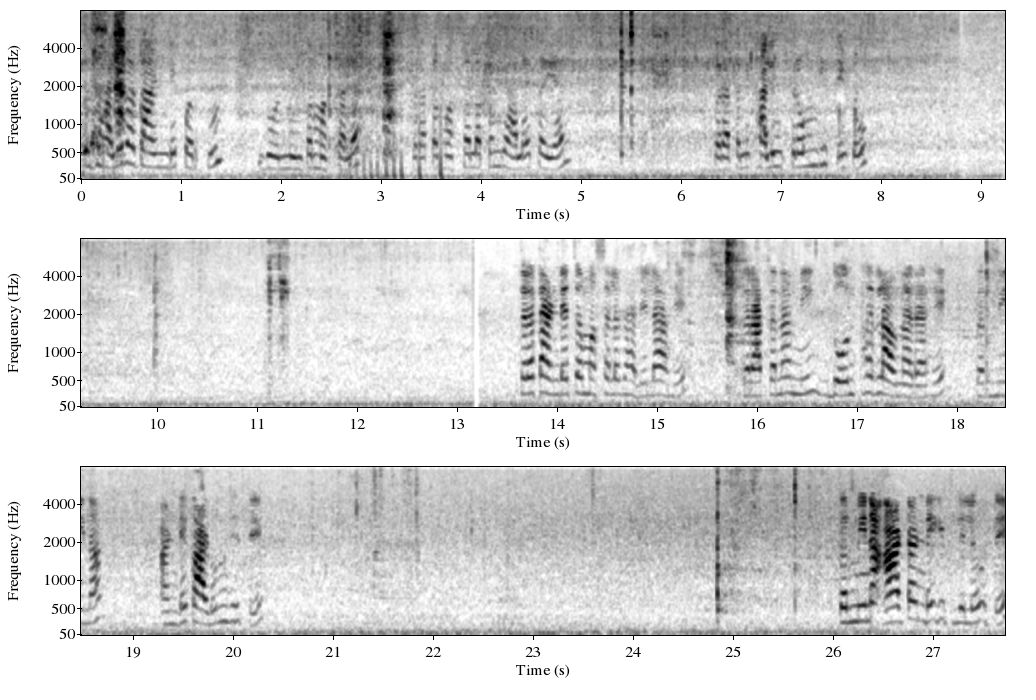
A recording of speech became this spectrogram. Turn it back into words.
तर झाले आता अंडे परतून दोन मिनिटं मसाल्यात. तर आता मसाला पण झाला तयार. तर आता मी खाली उतरवून घेते तो. तर आता अंड्याचा मसाला झालेला आहे. तर आता ना मी दोन थर लावणार आहे. तर मी ना अंडे काढून घेते. तर मी ना आठ अंडे घेतलेले होते.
